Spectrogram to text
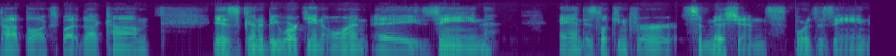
blogspot.com is going to be working on a zine and is looking for submissions for the zine.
